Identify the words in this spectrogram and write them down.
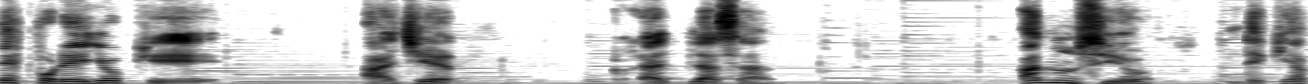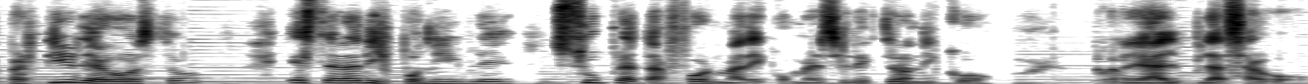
Es por ello que ayer Real Plaza anunció de que a partir de agosto estará disponible su plataforma de comercio electrónico Real Plaza Go.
